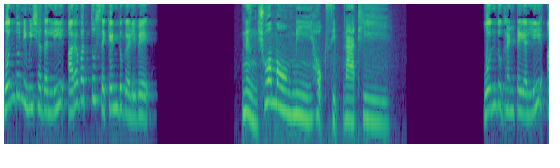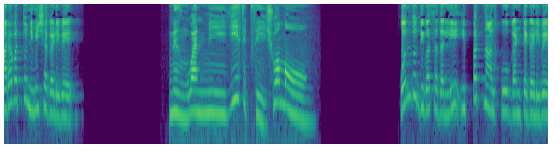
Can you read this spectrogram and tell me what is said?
ಒಂದು ನಿಮಿಷದಲ್ಲಿ ಅರವತ್ತು ಸೆಕೆಂಡುಗಳಿವೆ หนึ่งชั่วโมงมีหกสิบนาที ಒಂದು ಗಂಟೆಯಲ್ಲಿ ಅರವತ್ತು ನಿಮಿಷಗಳಿವೆ หนึ่งวันมียี่สิบสี่ชั่วโมง ಒಂದು ದಿವಸದಲ್ಲಿ ಇಪ್ಪತ್ನಾಲ್ಕು ಗಂಟೆಗಳಿವೆ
